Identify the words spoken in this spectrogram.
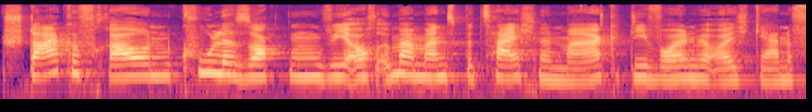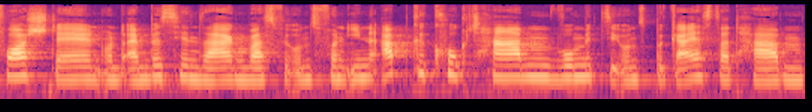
starke Frauen, coole Socken, wie auch immer man es bezeichnen mag, die wollen wir euch gerne vorstellen und ein bisschen sagen, was wir uns von ihnen abgeguckt haben, womit sie uns begeistert haben.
